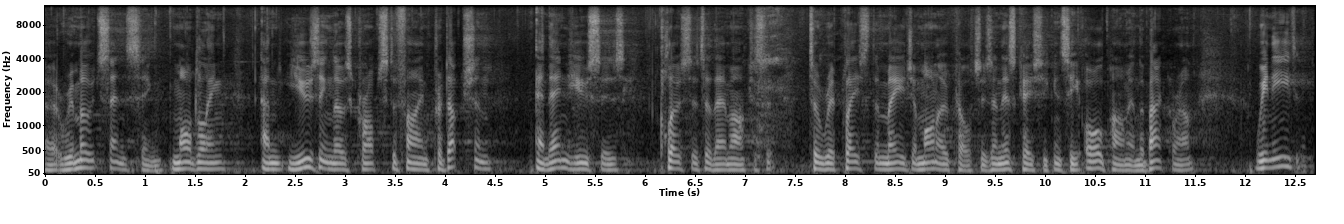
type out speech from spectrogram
uh, remote sensing, modeling, and using those crops to find production and end uses closer to their markets to replace the major monocultures. In this case, you can see oil palm in the background. We need,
